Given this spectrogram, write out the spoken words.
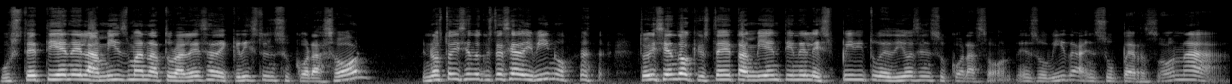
¿Usted tiene la misma naturaleza de Cristo en su corazón? No estoy diciendo que usted sea divino. Estoy diciendo que usted también tiene el Espíritu de Dios en su corazón, en su vida, en su persona.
